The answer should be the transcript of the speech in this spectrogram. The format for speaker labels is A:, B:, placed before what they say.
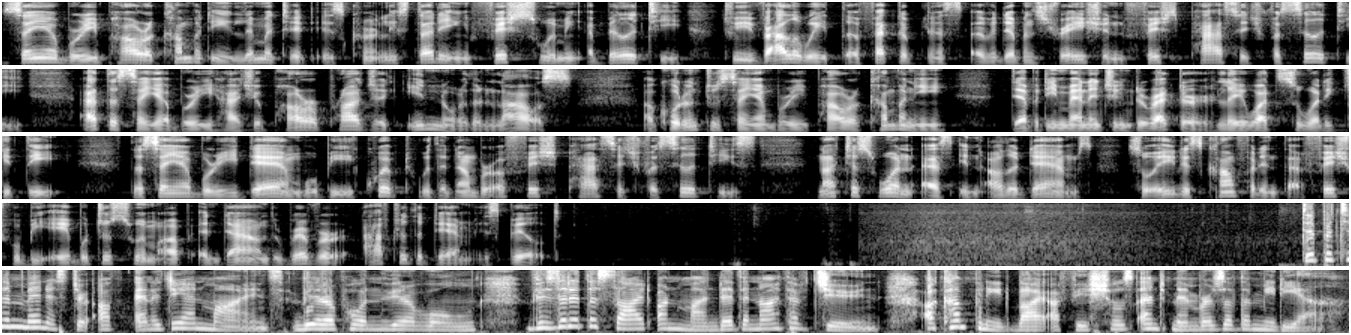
A: Xayaboury Power Company Limited is currently studying fish swimming ability to evaluate the effectiveness of a demonstration fish passage facility at the Xayaboury Hydropower Project in northern Laos. According to Xayaboury Power Company, Deputy Managing Director Rewat Suwanakitti, the Xayaboury Dam will be equipped with a number of fish passage facilities, not just one as in other dams, so it is confident that fish will be able to swim up and down the river after the dam is built.
B: Deputy Minister of Energy and Mines, Viraphonh Viravong, visited the site on Monday, the 9th of June, accompanied by officials and members of the media.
